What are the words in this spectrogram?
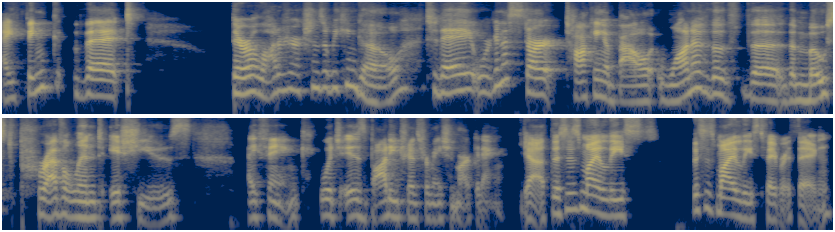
I think that there are a lot of directions that we can go today we're going to start talking about one of the the the most prevalent issues I think, which is body transformation marketing. Yeah, this is my least this is my least favorite thing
